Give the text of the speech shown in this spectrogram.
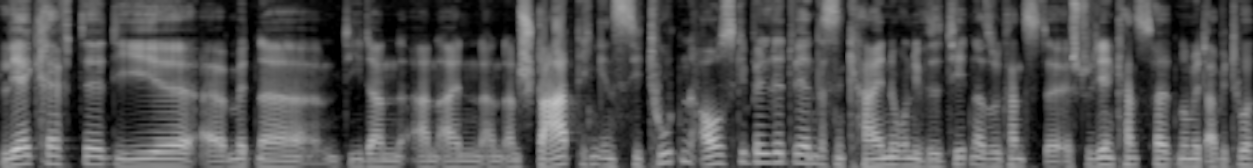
Lehrkräfte, die äh, mit einer, die dann an, einen, an, an staatlichen Instituten ausgebildet werden. Das sind keine Universitäten, also du kannst äh, studieren kannst du halt nur mit Abitur,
